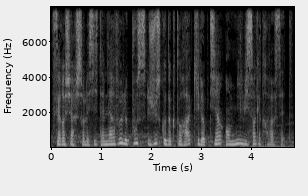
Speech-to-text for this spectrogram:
Ses recherches sur le système nerveux le poussent jusqu'au doctorat qu'il obtient en 1887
